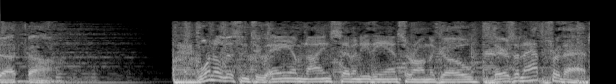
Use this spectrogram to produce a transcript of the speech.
Dot Want to listen to AM 970 The Answer on the go? There's an app for that.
